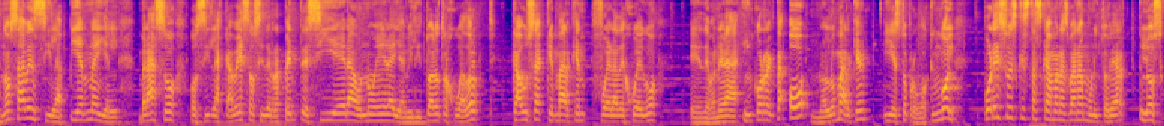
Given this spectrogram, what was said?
no saben si la pierna y el brazo o si la cabeza o si de repente sí era o no era y habilitó al otro jugador, causa que marquen fuera de juego eh, de manera incorrecta o no lo marquen y esto provoque un gol. Por eso es que estas cámaras van a monitorear los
